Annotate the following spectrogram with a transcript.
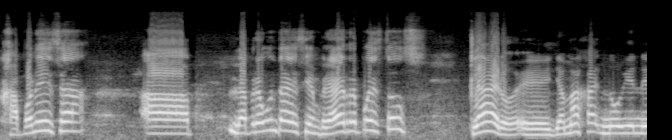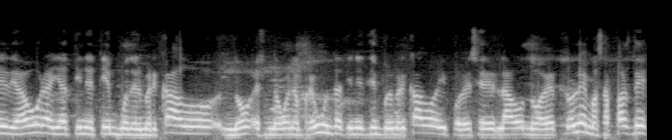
japonesa. Ah, la pregunta es siempre, ¿hay repuestos? Claro, eh, Yamaha no viene de ahora, ya tiene tiempo en el mercado, no es una buena pregunta, tiene tiempo en el mercado y por ese lado no va a haber problemas. Aparte,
